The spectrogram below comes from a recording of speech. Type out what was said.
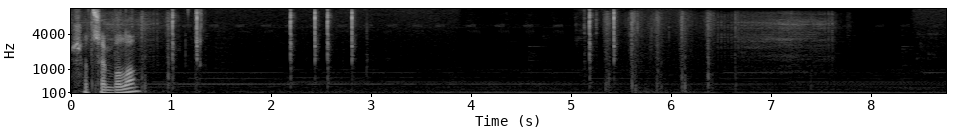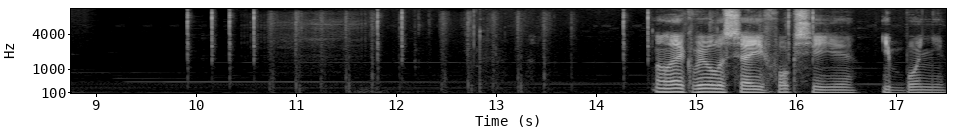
Що це було? Але як виявилося, і Фоксі є, і Бонні.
